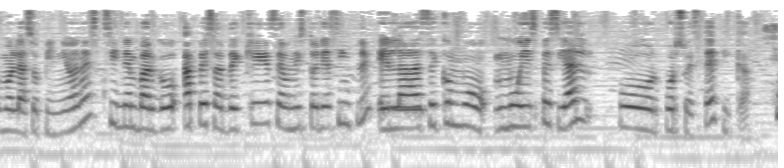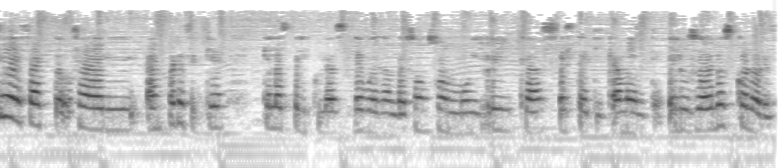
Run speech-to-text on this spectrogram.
como las opiniones. Sin embargo, a pesar de que sea una historia simple, él la hace como muy especial por, por su estética. Sí, exacto. O sea, a mí parece que que las películas de Wes Anderson son muy ricas estéticamente. El uso de los colores,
